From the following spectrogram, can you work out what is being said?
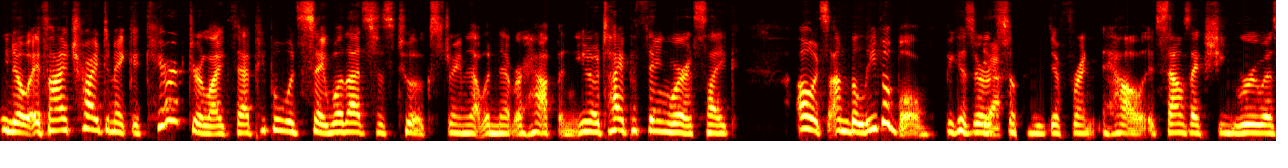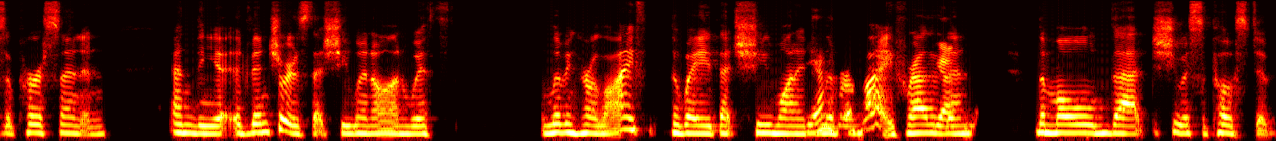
You know, if I tried to make a character like that, people would say, well, that's just too extreme. That would never happen. You know, type of thing where it's like, oh, it's unbelievable because there yeah. are so many different how it sounds like she grew as a person and and the adventures that she went on with living her life the way that she wanted yeah. to live her life rather yeah. than the mold that she was supposed to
